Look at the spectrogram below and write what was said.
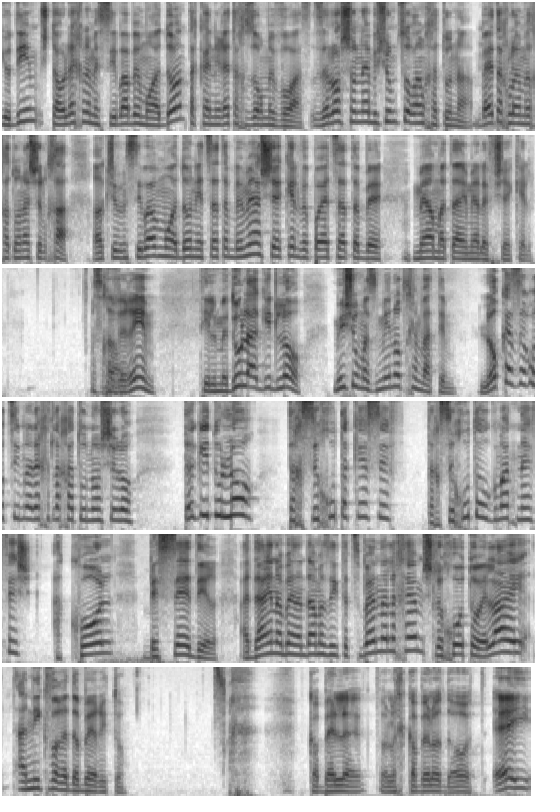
יודעים שאתה הולך למסיבה במועדון, אתה כנראה תחזור מבואס. זה לא שונה בשום צורה עם חתונה. בטח לא עם החתונה שלך. רק שבמסיבה במועדון יצאת ב-100 שקל ופה יצאת ב-100-200 אלף שקל. אז. חברים, תלמדו להגיד לא. מישהו מזמין אתכם ואתם לא כזה רוצים ללכת לחתונה שלו? תגידו לא, תחסכו את הכסף. תחסכו את העוגמת נפש, הכל בסדר. עדיין הבן אדם הזה יתעצבן עליכם, שלחו אותו אליי, אני כבר אדבר איתו. קבל, אתה הולך לקבל הודעות. היי,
